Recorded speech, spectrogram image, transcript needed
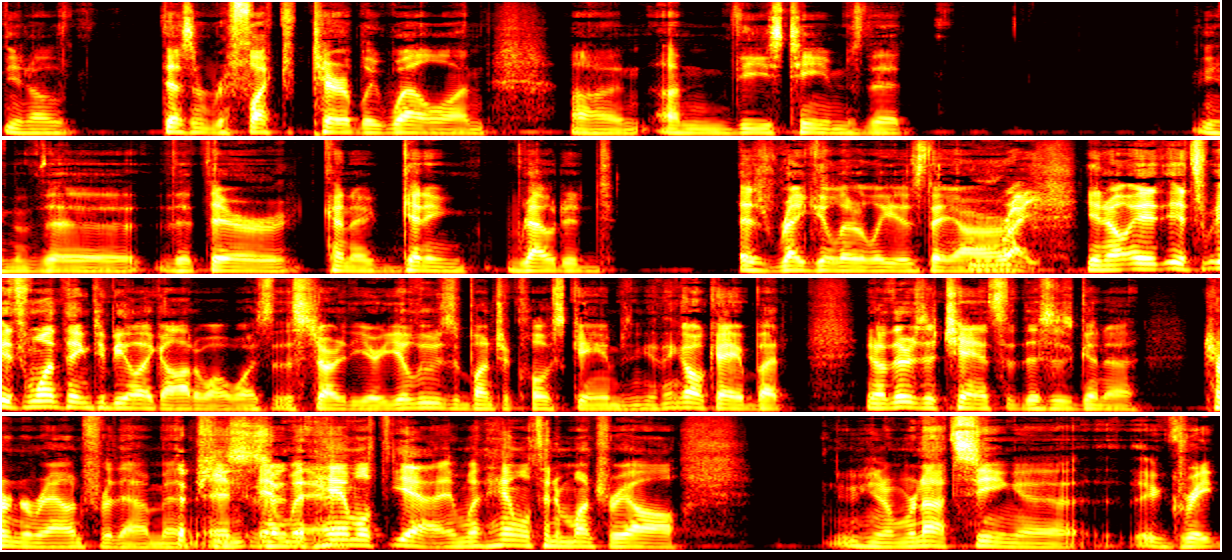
you know doesn't reflect terribly well on on on these teams that you know the that they're kind of getting routed as regularly as they are. Right. You know, it, it's it's one thing to be like Ottawa was at the start of the year. You lose a bunch of close games, and you think, okay, but you know, there's a chance that this is going to turn around for them. And pieces and, and with there. Hamilton, yeah, and with Hamilton and Montreal, you know, we're not seeing a, a great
